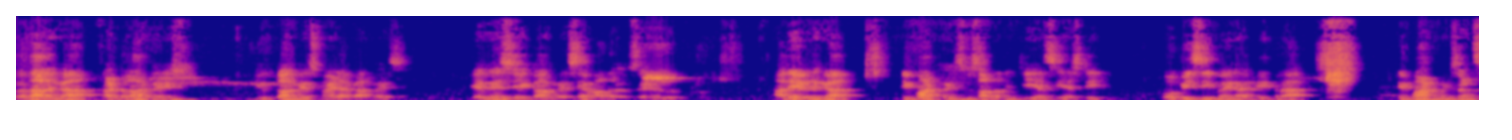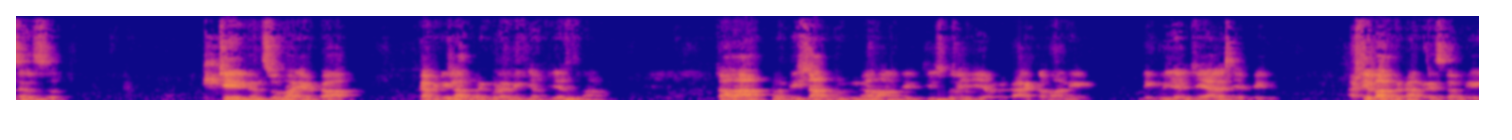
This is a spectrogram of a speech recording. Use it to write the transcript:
ప్రధానంగా ఫ్రంటల్ ఆర్గనైజ్ యూత్ కాంగ్రెస్ మహిళా కాంగ్రెస్ ఎన్ఎస్ఏ కాంగ్రెస్ సేవాదళ శ్రేణులు. అదేవిధంగా డిపార్ట్మెంట్స్కు సంబంధించి ఎస్సీ ఎస్టీ ఓబీసీ మైనారిటీ ఇతర డిపార్ట్మెంట్స్ అండ్ సెల్స్ చైర్మన్స్ వారి యొక్క కమిటీలందరికీ కూడా విజ్ఞప్తి చేస్తున్నాను చాలా ప్రతిష్టాత్మకంగా మనం దీన్ని తీసుకుని ఈ యొక్క కార్యక్రమాన్ని దిగ్విజయం చేయాలని చెప్పి అఖిల భారత కాంగ్రెస్ కమిటీ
